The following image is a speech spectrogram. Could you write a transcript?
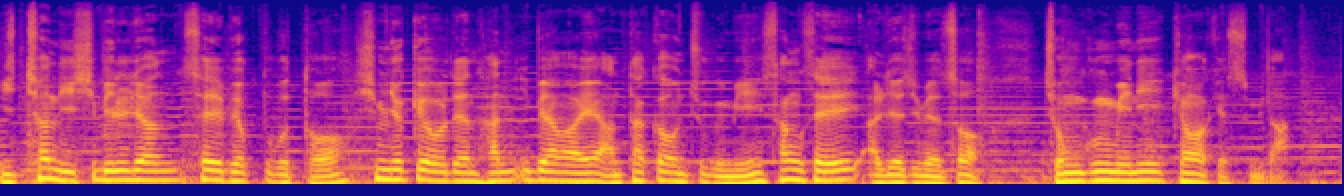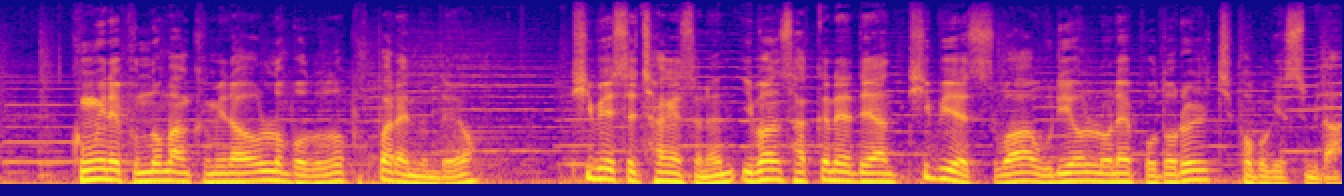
2021년 새해 벽두부터 16개월 된 한 입양아의 안타까운 죽음이 상세히 알려지면서 전 국민이 경악했습니다. 국민의 분노만큼이나 언론 보도도 폭발했는데요. TBS 창에서는 이번 사건에 대한 TBS와 우리 언론의 보도를 짚어보겠습니다.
